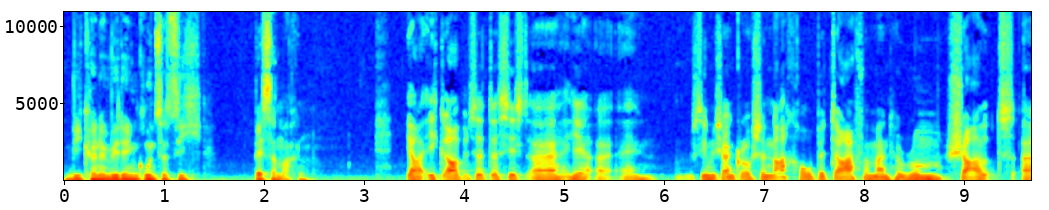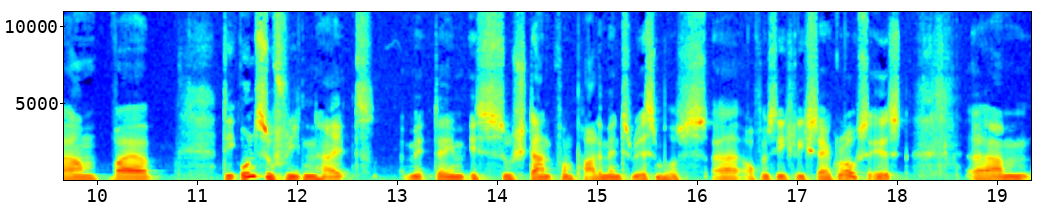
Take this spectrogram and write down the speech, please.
Wie können wir den grundsätzlich besser machen? Ja, ich glaube, das ist äh, hier äh, ein, ziemlich ein großer Nachholbedarf, wenn man herumschaut, ähm, weil die Unzufriedenheit mit dem Ist-Zustand vom Parlamentarismus äh, offensichtlich sehr groß ist. Ähm,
